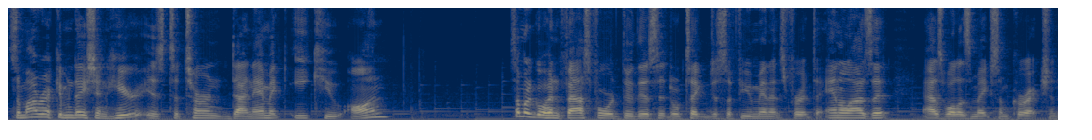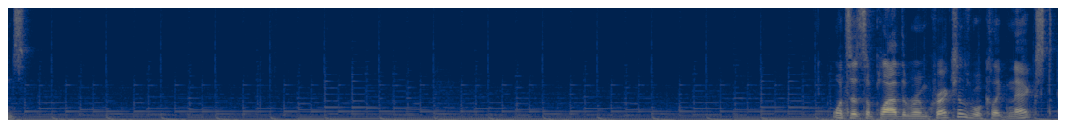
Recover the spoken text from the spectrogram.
So my recommendation here is to turn dynamic EQ on. So I'm going to go ahead and fast forward through this. It'll take just a few minutes for it to analyze it as well as make some corrections. Once it's applied the room corrections, we'll click next.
